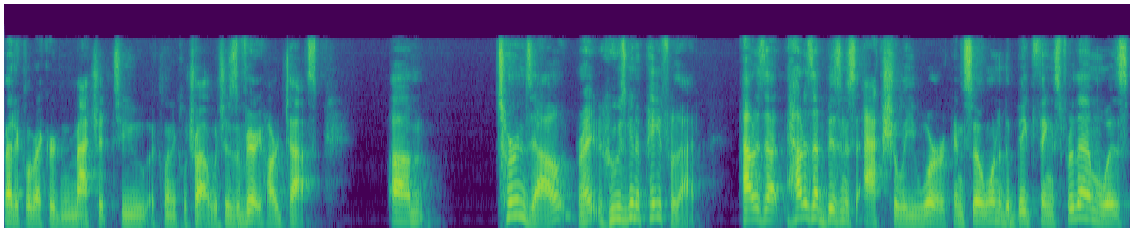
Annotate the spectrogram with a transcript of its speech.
medical record and match it to a clinical trial, which is a very hard task. Um, turns out, right, who's gonna pay for that? How does that, how does that business actually work? And so one of the big things for them was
